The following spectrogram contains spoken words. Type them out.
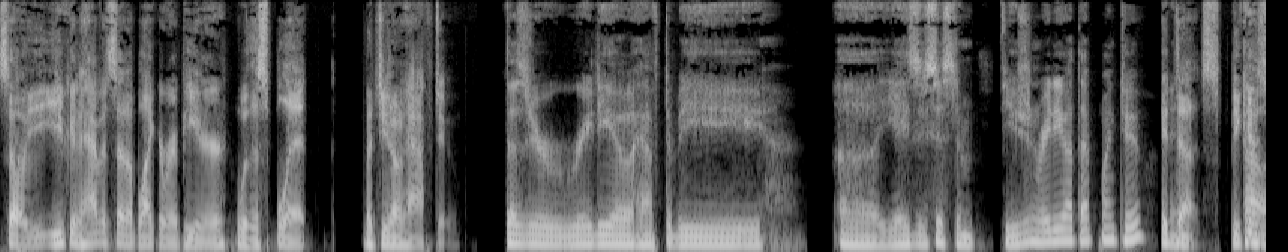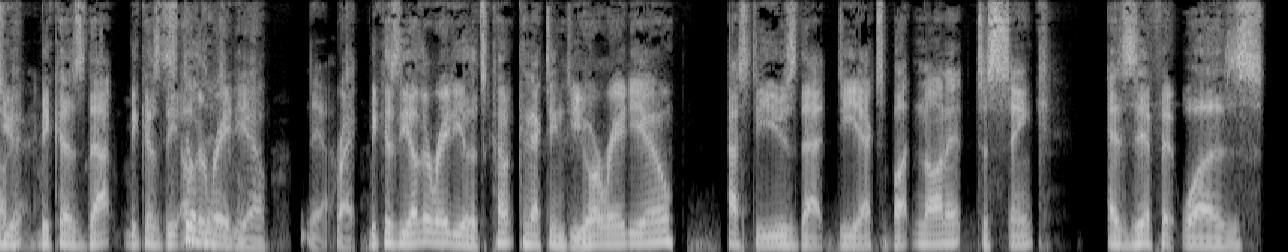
So you, you can have it set up like a repeater with a split, but you don't have to. Does your radio have to be a Yaesu System Fusion radio at that point too? It And- does because Oh, you because that because the Still other digital. radio Yeah. right because the other radio that's co- connecting to your radio has to use that DX button on it to sync as if it was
